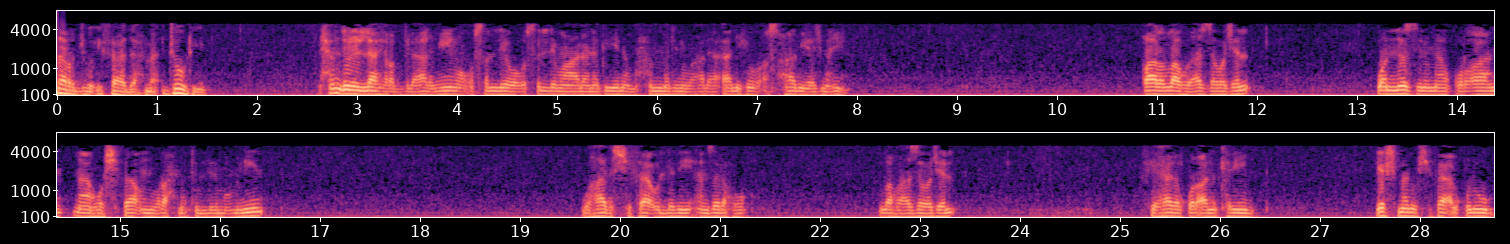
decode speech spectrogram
نرجو إفادة مأجورين. الحمد لله رب العالمين وأصلي وأسلم على نبينا محمد وعلى آله وأصحابه أجمعين. قال الله عز وجل وننزل من القرآن ما هو شفاء ورحمة للمؤمنين. وهذا الشفاء الذي أنزله الله عز وجل في هذا القرآن الكريم يشمل شفاء القلوب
